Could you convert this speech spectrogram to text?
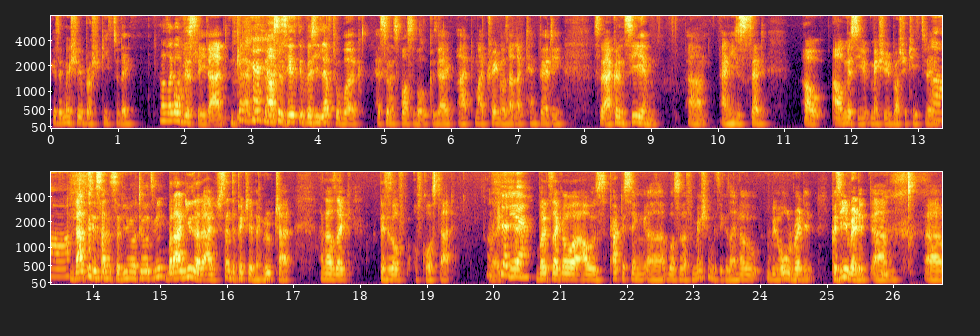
He said, make sure you brush your teeth today. I was like, obviously, Dad. That's his because he left for work as soon as possible because I, I had, my train was at like ten thirty, so I couldn't see him, um, and he just said, "Oh, I'll miss you. Make sure you brush your teeth today." Aw. That's his sense of humor towards me. But I knew that I sent a picture in the group chat, and I was like, "This is of, of course Dad." Right, Yeah. but it's like, oh, I was practicing uh, words of affirmation with you because I know we all read it because he read it um, uh,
